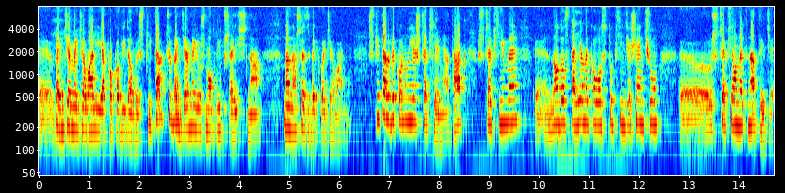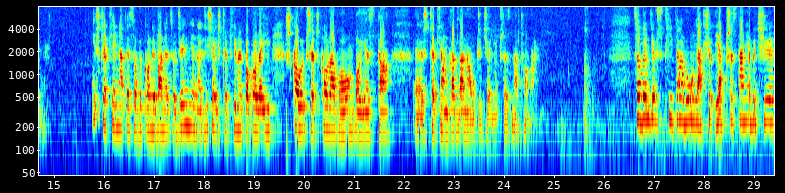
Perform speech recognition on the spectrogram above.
y, będziemy działali jako covidowy szpital, czy będziemy już mogli przejść na, na nasze zwykłe działanie. Szpital wykonuje szczepienia, tak? Szczepimy, y, no dostajemy około 150 y, szczepionek na tydzień. I szczepienia te są wykonywane codziennie. Na dzisiaj szczepimy po kolei szkoły, przedszkola, bo, bo jest ta szczepionka dla nauczycieli przeznaczona. Co będzie w szpitalu, jak, jak przestanie być e,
